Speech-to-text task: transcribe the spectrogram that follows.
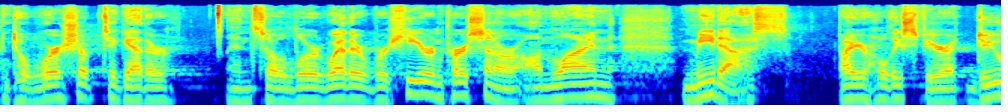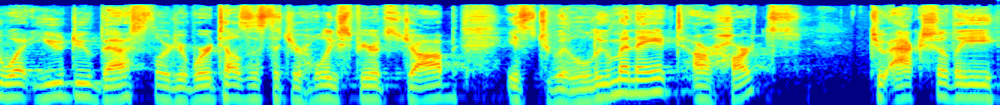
and to worship together. And so, Lord, whether we're here in person or online, meet us by your Holy Spirit. Do what you do best. Lord, your word tells us that your Holy Spirit's job is to illuminate our hearts, to actually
